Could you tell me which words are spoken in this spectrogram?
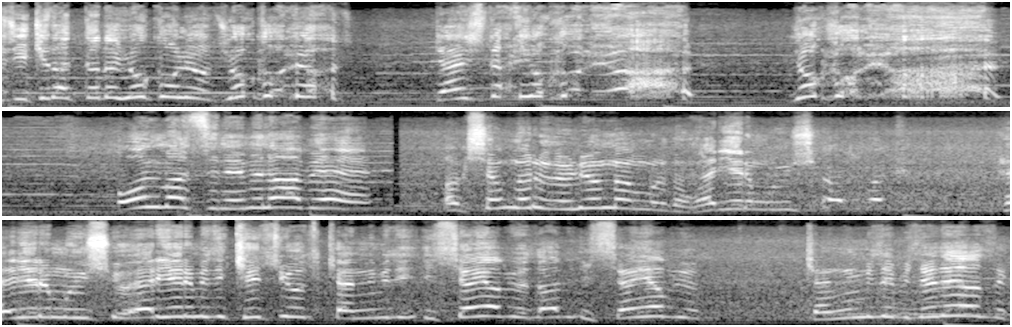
Biz iki dakikada yok oluyoruz, yok oluyoruz. Gençler yok oluyor. Yok oluyor. Olmasın Emin abi. Akşamları ölüyorum ben burada. Her yerim uyuşuyor abi bak. Her yerim uyuşuyor. Her yerimizi kesiyoruz. Kendimizi isyan yapıyoruz abi. isyan yapıyoruz. Kendimize bize de yazık.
